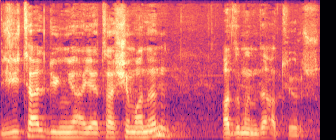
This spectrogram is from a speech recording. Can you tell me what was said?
dijital dünyaya taşımanın adımını da atıyoruz.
